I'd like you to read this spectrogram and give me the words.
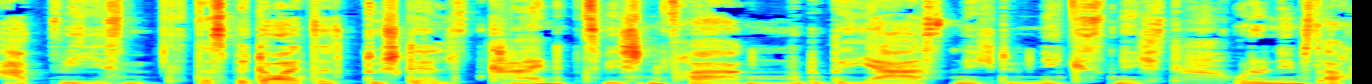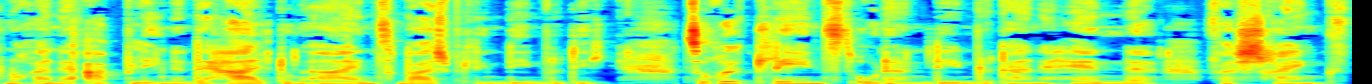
abwesend. Das bedeutet, du stellst keine Zwischenfragen, du bejahst nicht, du nickst nicht und du nimmst auch noch eine ablehnende Haltung ein, zum Beispiel indem du dich zurücklehnst oder indem du deine Hände verschränkst.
